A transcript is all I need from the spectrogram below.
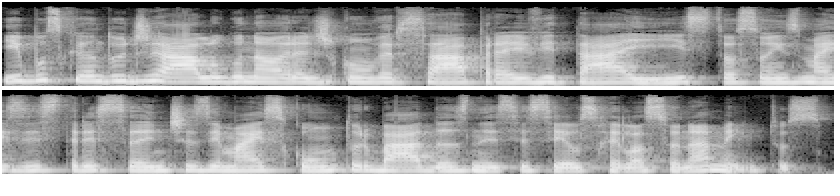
e buscando o diálogo na hora de conversar para evitar aí situações mais estressantes e mais conturbadas nesses seus relacionamentos.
